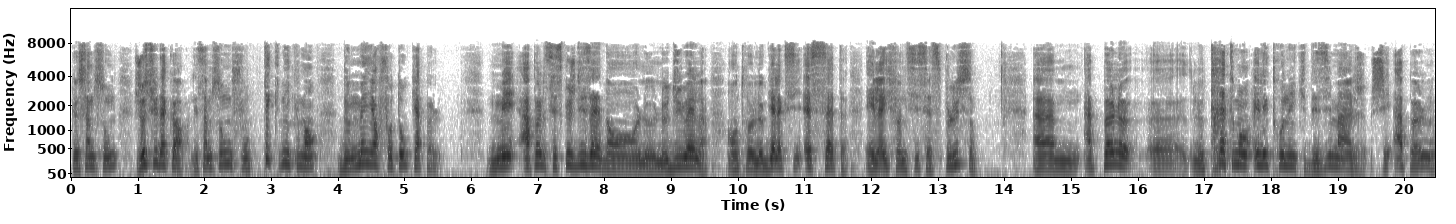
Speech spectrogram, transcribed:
que Samsung. Je suis d'accord, les Samsung font techniquement de meilleures photos qu'Apple. Mais Apple, c'est ce que je disais dans le, duel entre le Galaxy S7 et l'iPhone 6S Plus. Euh, Apple, euh, le traitement électronique des images chez Apple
